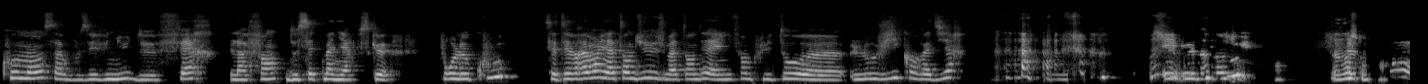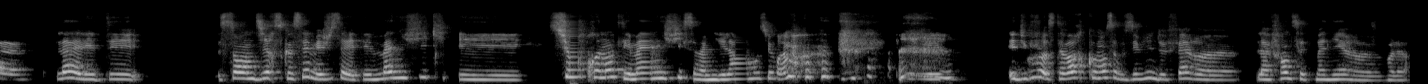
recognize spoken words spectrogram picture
comment ça vous est venu de faire la fin de cette manière? Parce que pour le coup, c'était vraiment inattendu. Je m'attendais à une fin plutôt logique, on va dire. Et, non, non, je comprends. Là, elle était sans dire ce que c'est, mais juste elle était magnifique et surprenante et magnifique. Ça m'a mis les larmes aux yeux, vraiment. et, du coup, je savoir comment ça vous est venu de faire euh, la fin de cette manière. Euh, voilà.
